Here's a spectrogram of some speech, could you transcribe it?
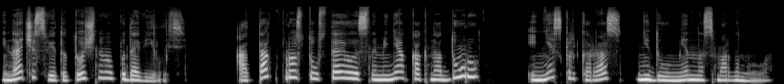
иначе Света точно подавилась. А так просто уставилась на меня, как на дуру, и несколько раз недоуменно сморгнула.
